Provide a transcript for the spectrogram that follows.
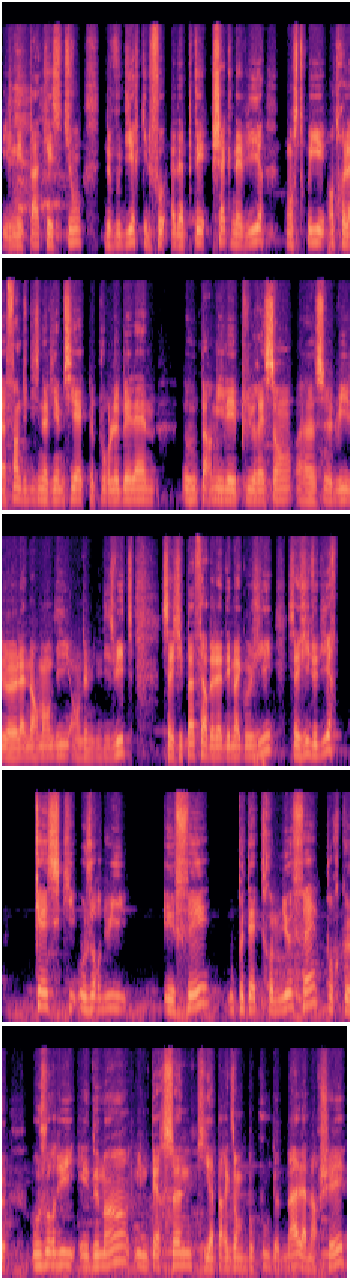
Il n'est pas question de vous dire qu'il faut adapter chaque navire construit entre la fin du 19e siècle pour le Belém ou parmi les plus récents, euh, celui de la Normandie en 2018. Il ne s'agit pas de faire de la démagogie. Il s'agit de dire qu'est-ce qui aujourd'hui est fait ou peut-être mieux fait pour que aujourd'hui et demain, une personne qui a par exemple beaucoup de mal à marcher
